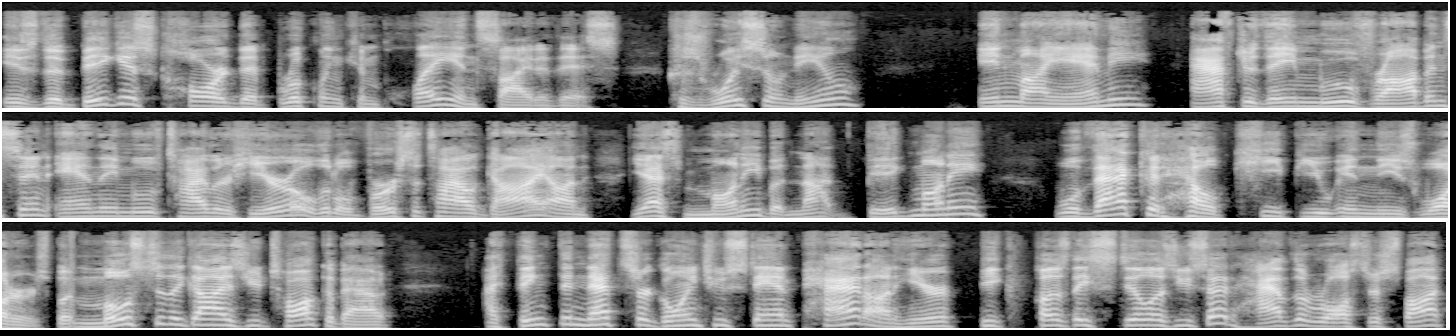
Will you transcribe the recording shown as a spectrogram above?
is the biggest card that Brooklyn can play inside of this because Royce O'Neale in Miami after they move Robinson and they move Tyler Herro, a little versatile guy on, yes, money, but not big money. Well, that could help keep you in these waters. But most of the guys you talk about, I think the Nets are going to stand pat on here because they still, as you said, have the roster spot,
